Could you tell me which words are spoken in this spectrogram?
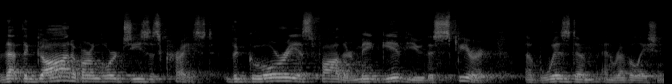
that the God of our Lord Jesus Christ, the glorious Father, may give you the spirit of wisdom and revelation.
